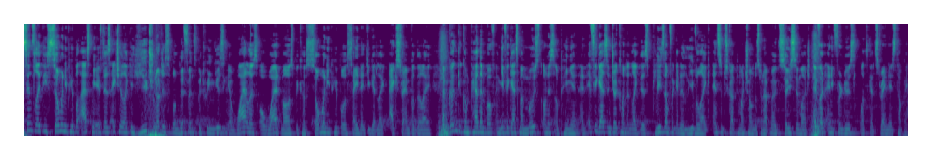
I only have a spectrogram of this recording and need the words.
And since lately so many people ask me if there's actually like a huge noticeable difference between using a wireless or wired mouse because so many people say that you get like extra input delay, I'm going to compare them both and give you guys my most honest opinion. And if you guys enjoy content like this, please don't forget to leave a like and subscribe to my channel. This would help me out so, so much. And without any further ado, let's get straight into this topic.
